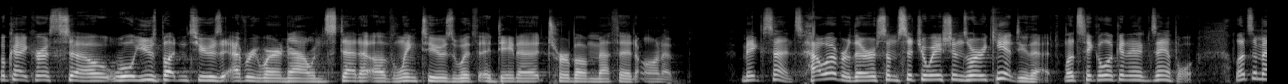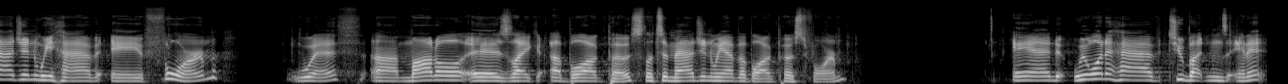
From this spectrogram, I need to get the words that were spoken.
Okay, Chris, so we'll use button tos everywhere now instead of link tos with a data turbo method on it makes sense. However, there are some situations where we can't do that. Let's take a look at an example. Let's imagine we have a form with uh, model is like a blog post. Let's imagine we have a blog post form. And we want to have two buttons in it.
